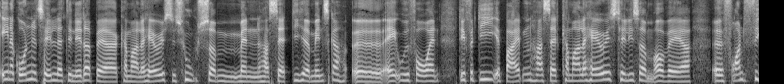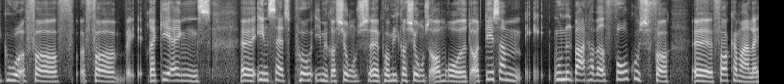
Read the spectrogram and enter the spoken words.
en af grundene til, at det netop er Kamala Harris' hus, som man har sat de her mennesker øh, af ude foran, det er fordi, at Biden har sat Kamala Harris til ligesom at være øh, frontfigur for, for regeringens øh, indsats på, immigrations, øh, på migrationsområdet. Og det, som umiddelbart har været fokus for, øh, for Kamala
